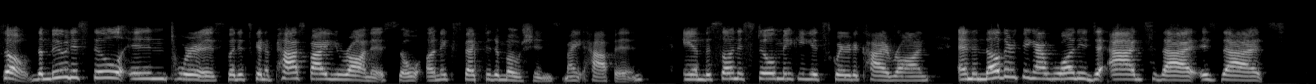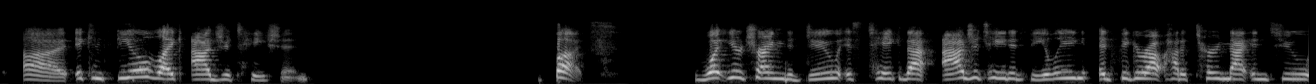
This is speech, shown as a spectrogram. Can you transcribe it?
So the moon is still in Taurus, but it's going to pass by Uranus. So unexpected emotions might happen. And the sun is still making its square to Chiron. And another thing I wanted to add to that is that uh, it can feel like agitation. But what you're trying to do is take that agitated feeling and figure out how to turn that into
